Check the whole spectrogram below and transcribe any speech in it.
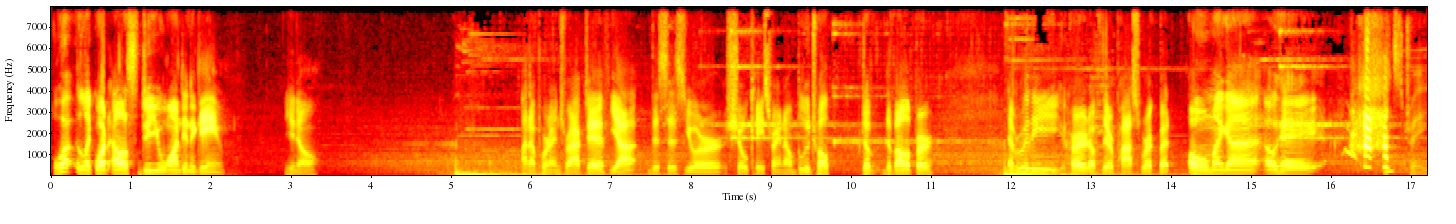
What, like, what else do you want in a game? You know? Annapurna Interactive, yeah, this is your showcase right now. Blue 12 de- developer. Never really heard of their past work, but oh my god, okay. In Stray,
